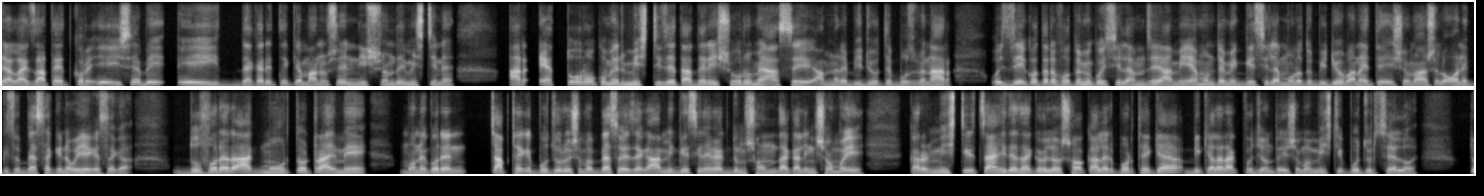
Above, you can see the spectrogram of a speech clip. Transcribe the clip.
জেলায় যাতায়াত করে। এই হিসেবে এই বেকারি থেকে মানুষের নিঃসন্দেহে মিষ্টি নেয়। আর এত রকমের মিষ্টি যে তাদের এই শোরুমে আছে, আপনারা ভিডিওতে বুঝবেন। আর ওই যে কথাটা প্রথমে কইছিলাম যে আমি এমন টাইমে গেছিলাম মূলত ভিডিও বানাইতে, এই সময় আসলে অনেক কিছু বেচা কিনা হয়ে গেছে গা। দুপুরের আগ মুহূর্ত টাইমে মনে করেন চাপ থেকে প্রচুর, ওই সময় বেচা হয়ে যায় আমি গেছিলাম একদম সন্ধ্যাকালীন সময়ে। কারণ মিষ্টির চাহিদা থাকে হলো সকালের পর থেকে বিকালের আগ পর্যন্ত, এই সময় মিষ্টি প্রচুর সেল হয়। তো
